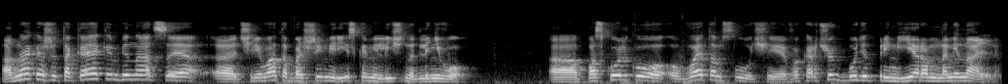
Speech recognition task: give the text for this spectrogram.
Однако же такая комбинация чревата большими рисками лично для него. Поскольку в этом случае Вакарчук будет премьером номинальным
